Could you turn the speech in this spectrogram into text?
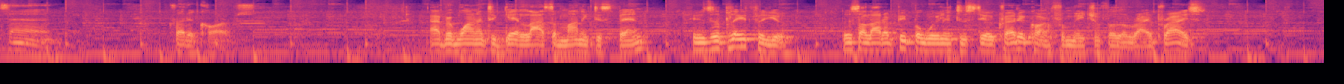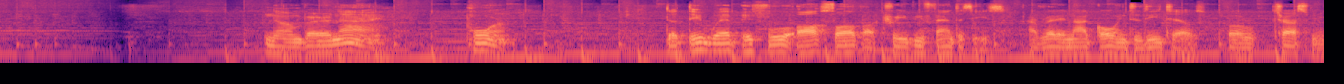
10. Credit cards. Ever wanted to get lots of money to spend? Here's a place for you. There's a lot of people willing to steal credit card information for the right price. Number 9. Porn. The deep web is full of all sorts of creepy fantasies. I'd rather not go into details, but trust me,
